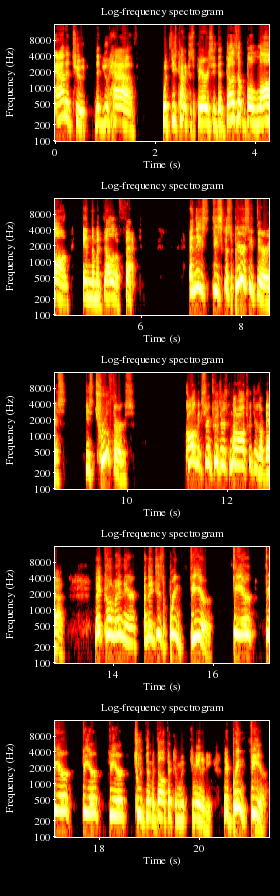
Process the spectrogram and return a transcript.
attitude that you have with these kind of conspiracies that doesn't belong in the Mandela effect. And these, these conspiracy theorists, these truthers, call them extreme truthers, not all truthers are bad. They come in there and they just bring fear, fear, fear, fear, fear to the Mandela com- community. They bring fear,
